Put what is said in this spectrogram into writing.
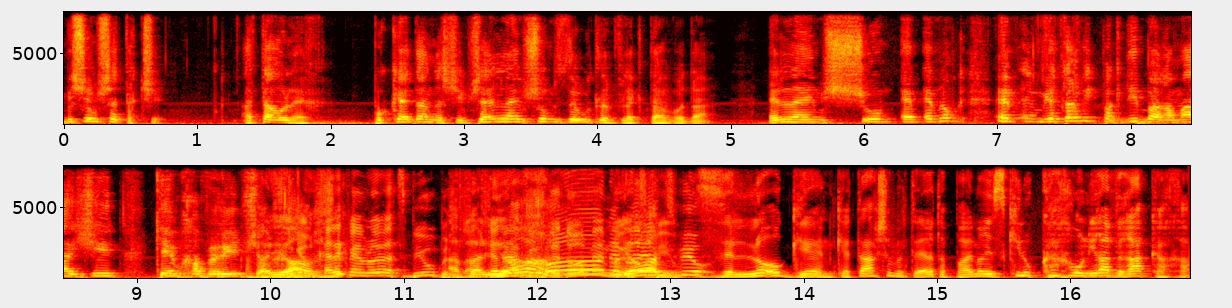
משום שתקשיב, אתה הולך, פוקד אנשים שאין להם שום זהות למפלגת העבודה. אין להם שום, הם, הם, לא, הם, הם יותר מתפקדים ברמה האישית כי הם חברים שלך. גם חלק מהם לא יצביעו בכלל, אבל חלק יורם, גדול מהם הם לא לא יצביעו. זה לא הוגן, כי אתה עכשיו מתאר את הפריימריז כאילו ככה הוא נראה ורק ככה.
